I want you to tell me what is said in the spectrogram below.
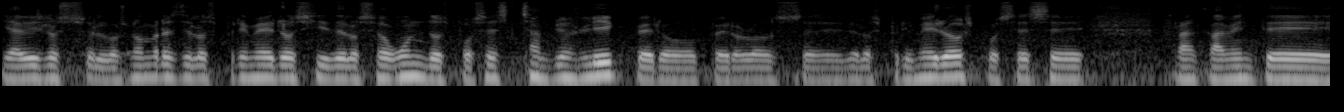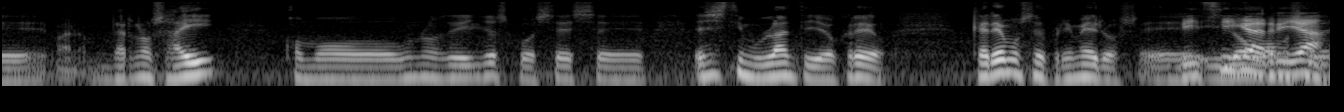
Ya veis los, los, nombres de los primeros y de los segundos, pues es Champions League, pero, pero los eh, de los primeros, pues es eh, francamente, bueno, vernos ahí, como uno de ellos, pues es, eh, es estimulante, yo creo. Queremos ser primeros. Eh, bizigarria,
